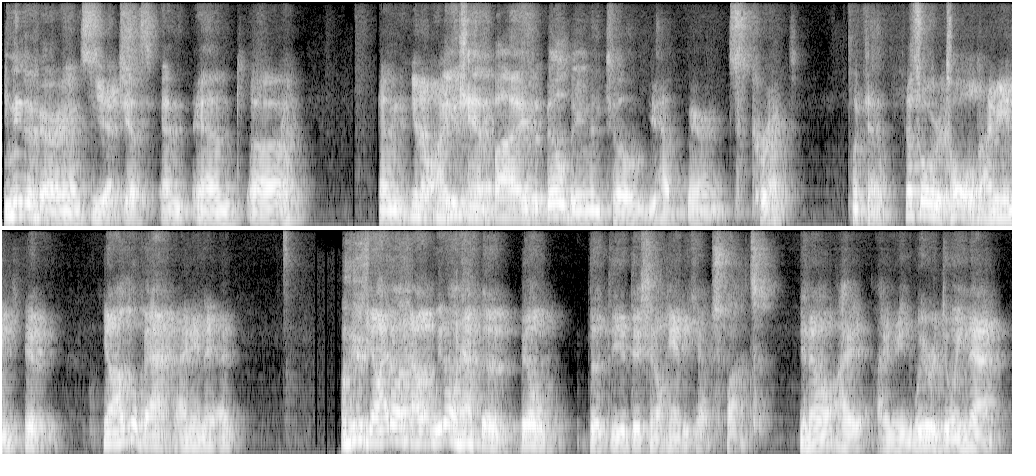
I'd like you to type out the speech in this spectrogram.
You need a variance. Yes. Yes, and, and, uh, and you know, I. you can't buy the building until you have the variance. Correct. Okay. That's what we're told. I mean, if, you know, I'll go back. I mean, I- Well, you know, I don't, I- we don't have to build the, the additional handicap spots. You know, I, I mean, we were doing that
